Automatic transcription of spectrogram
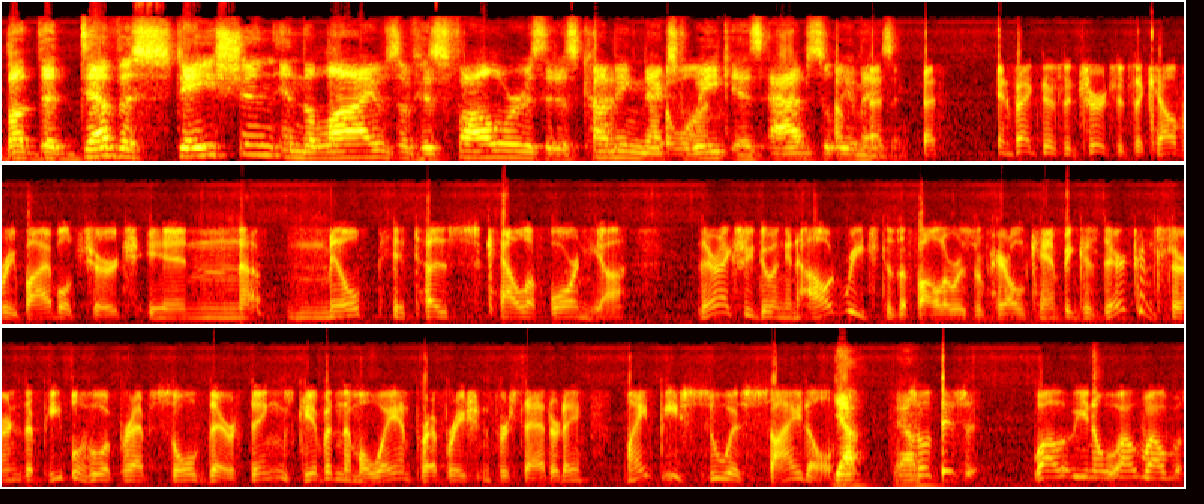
but the devastation in the lives of his followers that is coming next week is absolutely amazing. Fact, there's a church. It's a Calvary Bible Church in Milpitas, California. They're actually doing an outreach to the followers of Harold Camping because they're concerned that people who have perhaps sold their things, given them away in preparation for Saturday, might be suicidal. Yeah, yeah. So this, Well, you know, well, well,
